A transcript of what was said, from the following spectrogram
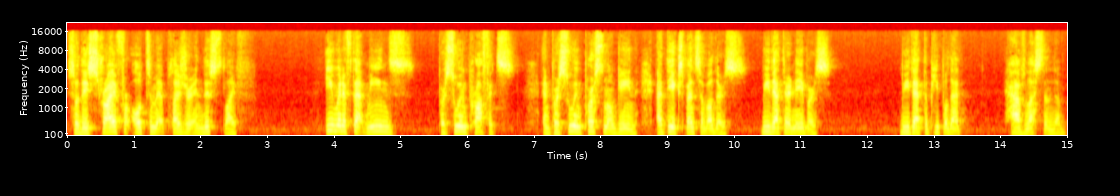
So they strive for ultimate pleasure in this life, even if that means pursuing profits and pursuing personal gain at the expense of others, be that their neighbors, be that the people that have less than them,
